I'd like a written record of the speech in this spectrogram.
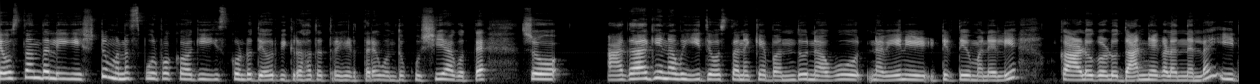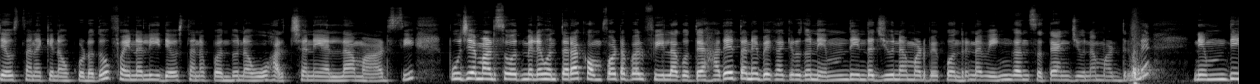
ದೇವಸ್ಥಾನದಲ್ಲಿ ಎಷ್ಟು ಮನಸ್ಪೂರ್ವಕವಾಗಿ ಈಸ್ಕೊಂಡು ದೇವ್ರ ವಿಗ್ರಹದ ಹತ್ರ ಇಡ್ತಾರೆ ಒಂದು ಖುಷಿಯಾಗುತ್ತೆ ಸೊ ಹಾಗಾಗಿ ನಾವು ಈ ದೇವಸ್ಥಾನಕ್ಕೆ ಬಂದು ನಾವು ನಾವೇನು ಇಟ್ಟಿರ್ತೀವಿ ಮನೆಯಲ್ಲಿ ಕಾಳುಗಳು, ಧಾನ್ಯಗಳನ್ನೆಲ್ಲ ಈ ದೇವಸ್ಥಾನಕ್ಕೆ ನಾವು ಕೊಡೋದು. ಫೈನಲಿ ಈ ದೇವಸ್ಥಾನಕ್ಕೆ ಬಂದು ನಾವು ಅರ್ಚನೆ ಎಲ್ಲ ಮಾಡಿಸಿ ಪೂಜೆ ಮಾಡಿಸೋದ್ಮೇಲೆ ಒಂಥರ ಕಂಫರ್ಟಬಲ್ ಫೀಲ್ ಆಗುತ್ತೆ. ಅದೇ ತಾನೇ ಬೇಕಾಗಿರೋದು ನೆಮ್ಮದಿಯಿಂದ ಜೀವನ ಮಾಡಬೇಕು ಅಂದರೆ ನಾವು ಹೆಂಗೆ ಅನಿಸುತ್ತೆ ಹಂಗೆ ಜೀವನ ಮಾಡಿದ್ರೆ ನೆಮ್ಮದಿ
